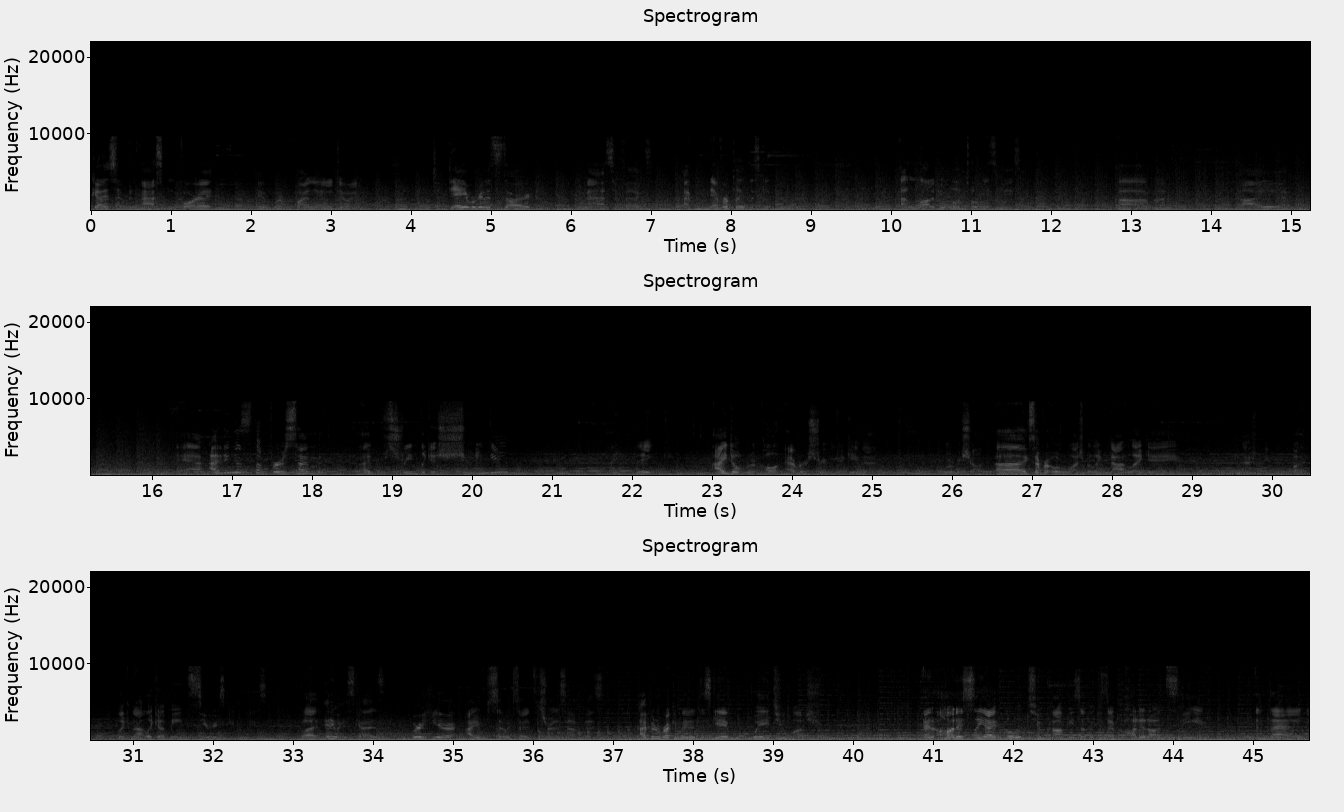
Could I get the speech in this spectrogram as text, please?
guys have been asking for it, and we're finally gonna do it. Today we're gonna start Mass Effect. I've never played this game. A lot of people have told me it's amazing. Um, I yeah, I think this is the first time I've streamed like a shooting game. I think. I don't recall ever streaming a game that where we shot, uh, except for Overwatch, but like not like a, like not like a main series game at least. But anyways, guys, we're here. I am so excited to try this out because I've been recommending this game way too much. And honestly, I own two copies of it because I bought it on Steam, and then,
